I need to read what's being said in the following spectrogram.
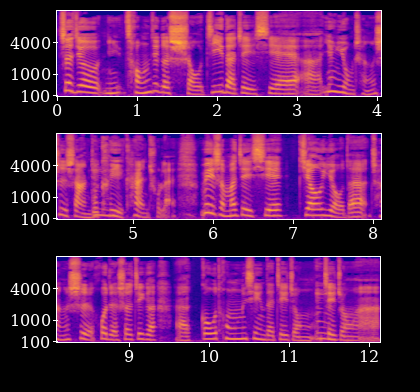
这就你从这个手机的这些啊、呃应用程式上，你就可以看出来，为什么这些交友的城市，或者说这个呃沟通性的这种、这种啊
